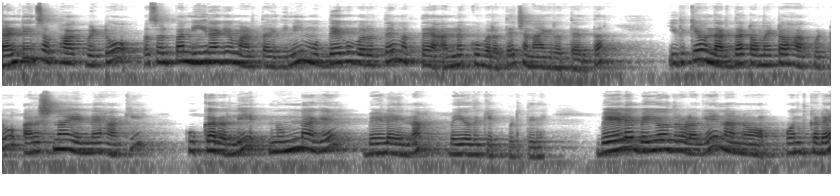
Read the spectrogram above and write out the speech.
ದಂಟಿನ ಸೊಪ್ಪು ಹಾಕಿಬಿಟ್ಟು ಸ್ವಲ್ಪ ನೀರಾಗೆ ಮಾಡ್ತಾಯಿದ್ದೀನಿ ಮುದ್ದೆಗೂ ಬರುತ್ತೆ ಮತ್ತು ಅನ್ನಕ್ಕೂ ಬರುತ್ತೆ, ಚೆನ್ನಾಗಿರುತ್ತೆ ಅಂತ. ಇದಕ್ಕೆ ಒಂದು ಅರ್ಧ ಟೊಮೆಟೊ ಹಾಕಿಬಿಟ್ಟು ಅರಶಿನ ಎಣ್ಣೆ ಹಾಕಿ ಕುಕ್ಕರಲ್ಲಿ ನುಣ್ಣಗೆ ಬೇಳೆಯನ್ನು ಬೇಯೋದಕ್ಕೆ ಇಟ್ಬಿಡ್ತೀನಿ. ಬೇಳೆ ಬೇಯೋದ್ರೊಳಗೆ ನಾನು ಒಂದು ಕಡೆ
